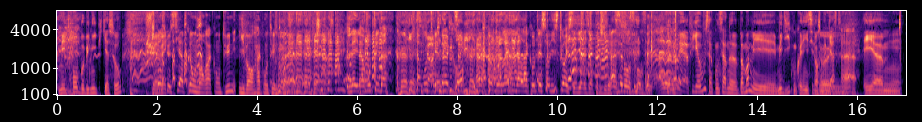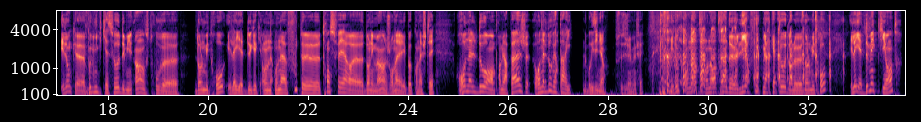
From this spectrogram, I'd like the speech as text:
métro Bobigny Picasso. Je pense avec- que si après on en raconte une, il va en raconter une. Là, il a monté d'un, il a s'est monté d'un toute cran. il a raconté son histoire. Il s'est dit, vas-y, en fait, j'y vais. Ah, c'est bon, c'est bon, c'est bon. Allez, Non, non, mais euh, figurez-vous, ça concerne pas moi, mais Mehdi, qu'on connaît ici dans ce podcast. Ah, Et, euh, et donc, euh, Bobigny Picasso, 2001, on se trouve euh, dans le métro. Et là, il y a deux gars. qui- On a, on a foot euh, transfert euh, dans les mains, un journal à l'époque qu'on achetait. Ronaldo en première page, Ronaldo vers Paris, le Brésilien, ça c'est jamais fait. Et donc on est en train, on est en train de lire Foot Mercato dans le dans le métro. Et là il y a deux mecs qui entrent,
